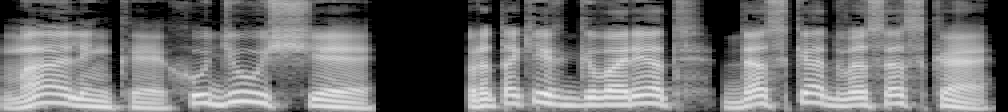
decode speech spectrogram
Маленькая, худющая. Про таких говорят «доска два соска».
